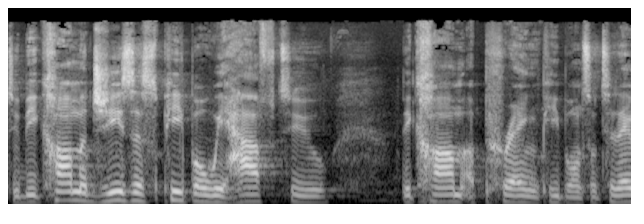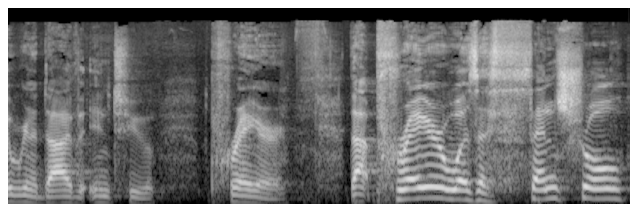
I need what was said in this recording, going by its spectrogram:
To become a Jesus people, we have to become a praying people. And so, today we're going to dive into prayer. That prayer was a central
